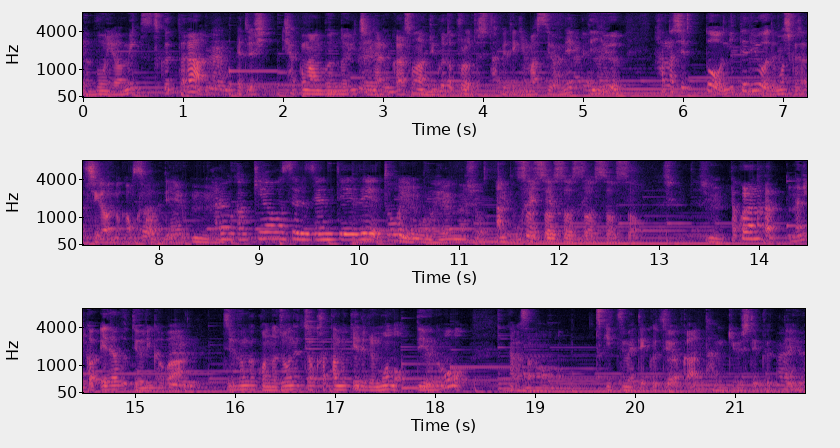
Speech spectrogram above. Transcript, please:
の分野を3つ作ったら、うん。えっと、100万分の1になるから、そうなっていくとプロとして食べてきますよねっていう話と似てるようでもしかしたら違うのかもなっていう。うん。あれを掛け合わせる前提でどういうものを選びましょうっていうあのがそうそうそうそうそう。そう、うん、だからなんか何かを選ぶというよりかは、自分がこの情熱を傾けれるものっていうのをなんかその突き詰めていくというか探求していくっていう、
